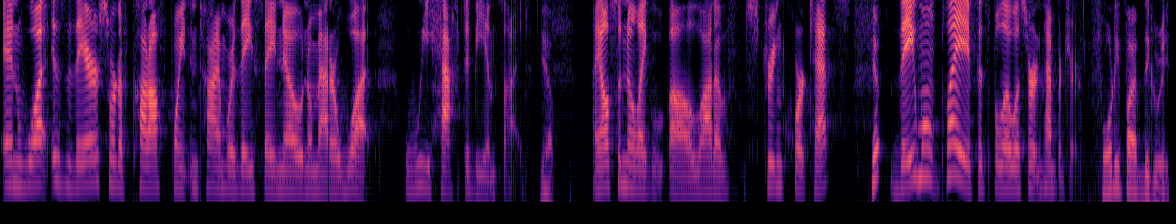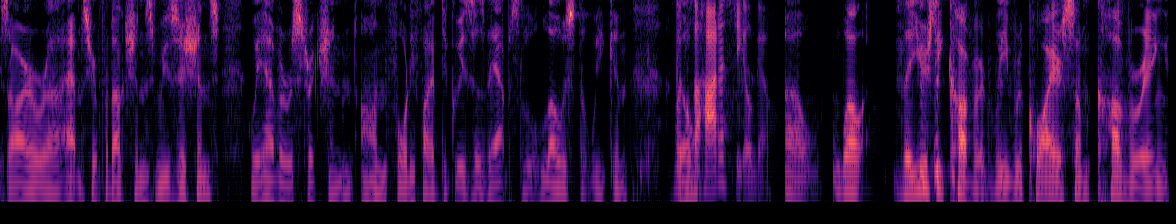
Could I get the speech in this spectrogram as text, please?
And what is their sort of cutoff point in time where they say, no, no matter what, we have to be inside. Yep. I also know like a lot of string quartets. Yep. They won't play if it's below a certain temperature. 45 degrees. Our uh, Atmosphere Productions musicians, we have a restriction on 45 degrees as the absolute lowest that we can go. What's the hottest you'll go? Uh, well, they're usually covered. We require some covering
